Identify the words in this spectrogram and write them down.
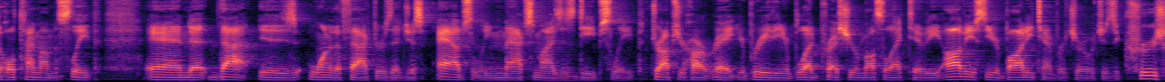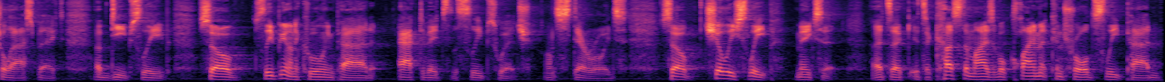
the whole time I'm asleep. And uh, that is one of the factors that just absolutely maximizes deep sleep. Drops your heart rate, your breathing, your blood pressure, your muscle activity, obviously your body temperature, which is a crucial aspect of deep sleep. So, sleeping on a cooling pad activates the sleep switch on steroids. So, Chili Sleep makes it. It's a it's a customizable climate controlled sleep pad.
